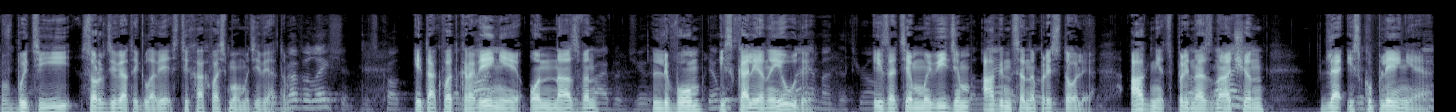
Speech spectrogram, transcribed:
в Бытии 49 главе, стихах 8 и 9. Итак, в Откровении он назван львом из колена Иуды. И затем мы видим Агнца на престоле. Агнец предназначен для искупления,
